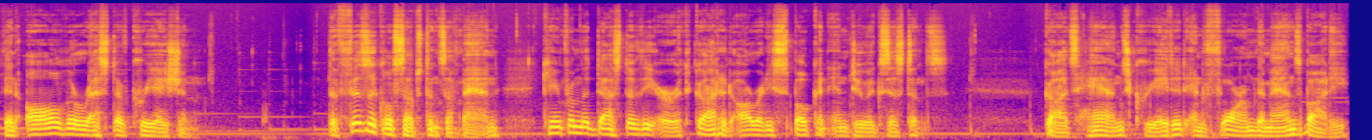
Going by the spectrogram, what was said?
than all the rest of creation. The physical substance of man came from the dust of the earth God had already spoken into existence. God's hands created and formed a man's body,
